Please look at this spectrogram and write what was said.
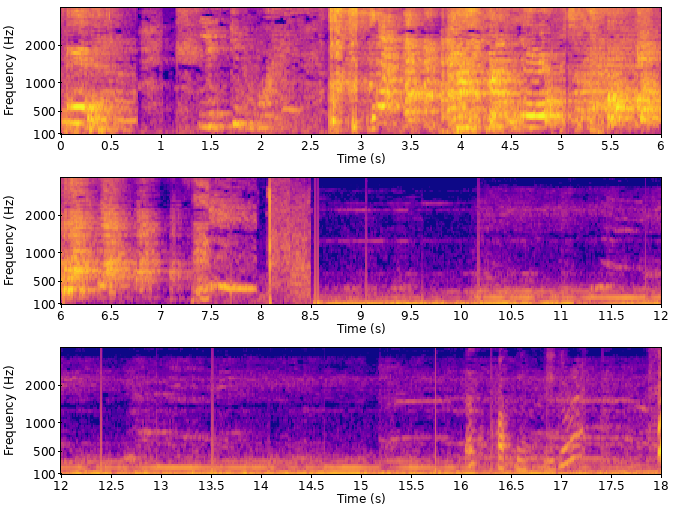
Little box. that fucking cigarette?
